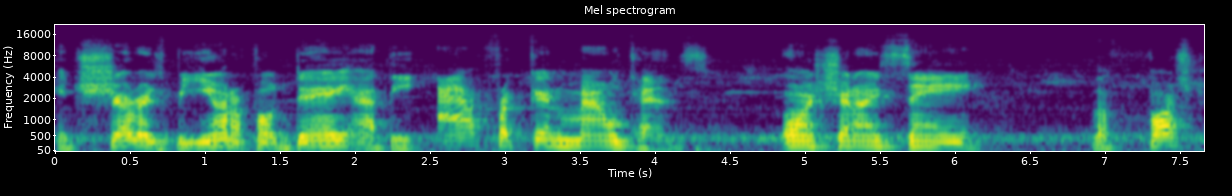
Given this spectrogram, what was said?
it sure is beautiful day at the African mountains. Or should I say, the first,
